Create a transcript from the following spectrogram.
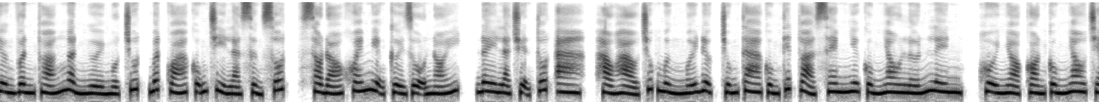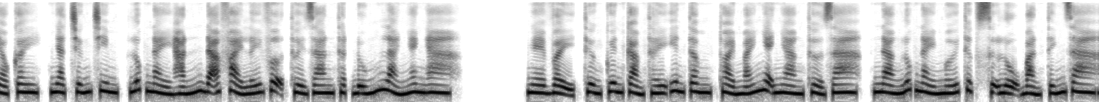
Trương Vân thoáng ngẩn người một chút, bất quá cũng chỉ là sừng sốt, sau đó khóe miệng cười rộ nói, đây là chuyện tốt a, hào hào chúc mừng mới được chúng ta cùng tiết tỏa xem như cùng nhau lớn lên, hồi nhỏ còn cùng nhau trèo cây, nhặt trứng chim, lúc này hắn đã phải lấy vợ thời gian thật đúng là nhanh a. Nghe vậy, thường quyên cảm thấy yên tâm, thoải mái nhẹ nhàng thở ra, nàng lúc này mới thực sự lộ bản tính ra,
